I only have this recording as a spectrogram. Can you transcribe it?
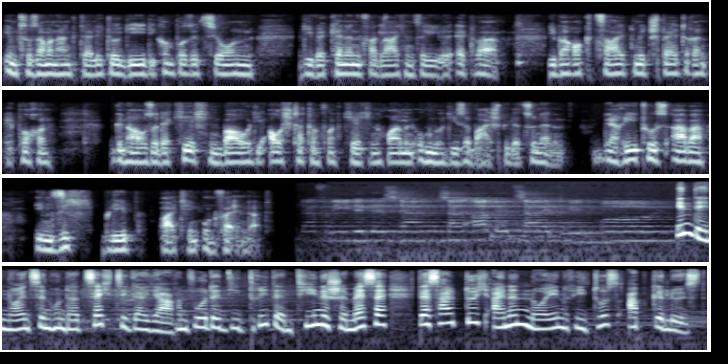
im Zusammenhang der Liturgie, die Kompositionen, die wir kennen, vergleichen Sie etwa die Barockzeit mit späteren Epochen. Genauso der Kirchenbau, die Ausstattung von Kirchenräumen, um nur diese Beispiele zu nennen. Der Ritus aber in sich blieb weithin unverändert. In den 1960er Jahren wurde die Tridentinische Messe deshalb durch einen neuen Ritus abgelöst,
